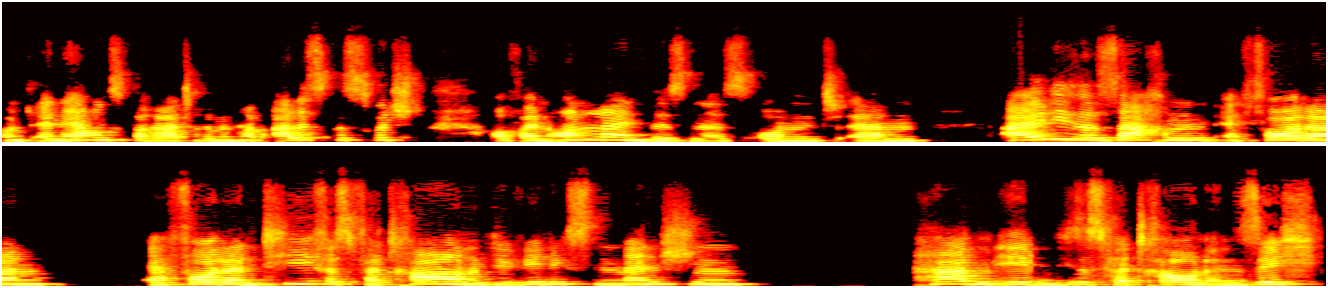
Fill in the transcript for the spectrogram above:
und Ernährungsberaterin und habe alles geswitcht auf ein Online-Business. Und ähm, all diese Sachen erfordern, erfordern tiefes Vertrauen und die wenigsten Menschen haben eben dieses Vertrauen in sich.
